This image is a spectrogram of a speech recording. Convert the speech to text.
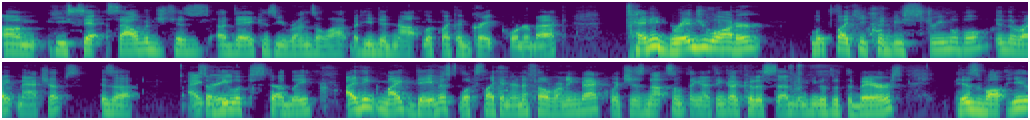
Um, he sa- salvaged his a day because he runs a lot, but he did not look like a great quarterback. Teddy Bridgewater looks like he could be streamable in the right matchups. Is a I so he looked studly. I think Mike Davis looks like an NFL running back, which is not something I think I could have said when he was with the Bears. His vol- he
